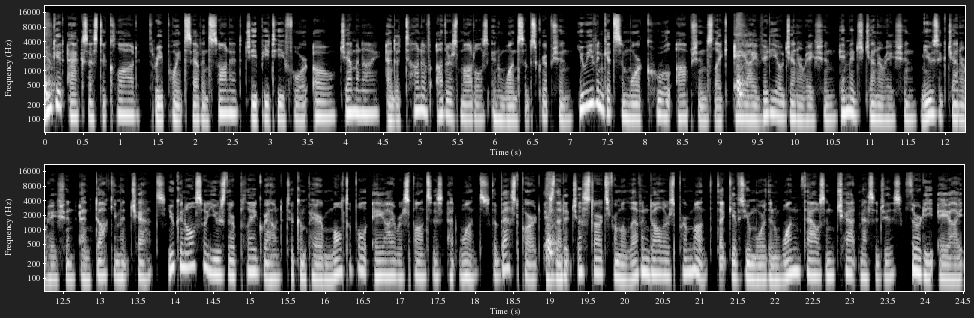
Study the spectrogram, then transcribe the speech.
You get access to Claude, 3.7 Sonnet, GPT-4o, Gemini, and a ton of others models in one subscription. You even get some more cool options like AI video generation, image generation, music generation, and document chats. You can also use their playground to compare multiple AI responses at once. The best part is that it just starts from $11 per month that gives you more than 1,000 chat messages, 30 AI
